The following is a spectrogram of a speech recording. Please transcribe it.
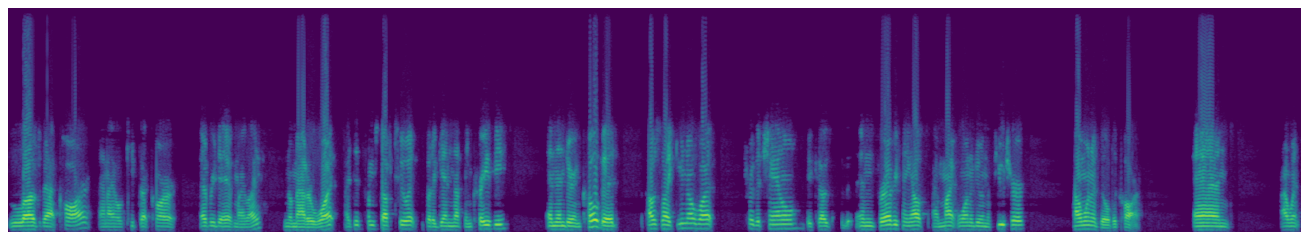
loved that car, and I will keep that car every day of my life, no matter what. I did some stuff to it, but again, nothing crazy. And then during COVID, I was like, you know what? For the channel, because and for everything else I might want to do in the future, I want to build a car. And I went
